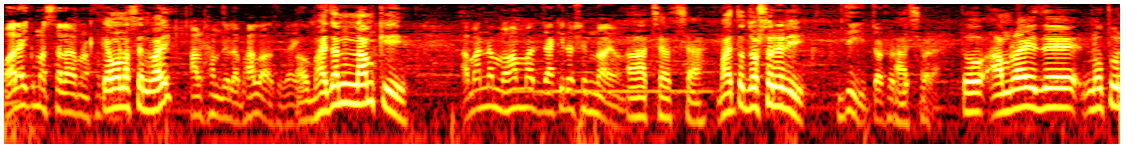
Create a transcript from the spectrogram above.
ওয়ালাইকুম আসসালাম কেমন আছেন ভাই? আলহামদুলিল্লাহ ভালো আছি ভাই। ভাইজানের নাম কি? আমার নাম মোহাম্মদ জাকির হোসেন নয়ন। আচ্ছা আচ্ছা। ভাই তো যশোরেরই। জি যশোর আচ্ছা। তো আমরা এই যে নতুন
